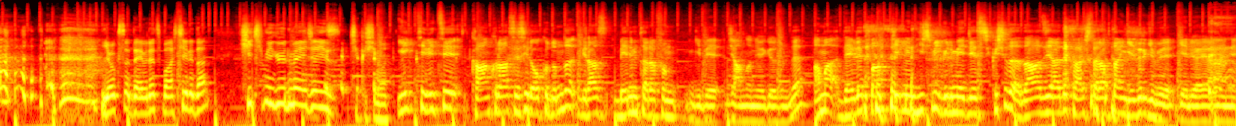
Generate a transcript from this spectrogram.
Yoksa Devlet Bahçeli'den hiç mi gülmeyeceğiz çıkışı mı? İlk tweet'i Kaan Kural sesiyle okuduğumda biraz benim tarafım gibi canlanıyor gözümde. Ama Devlet Bahçeli'nin hiç mi gülmeyeceğiz çıkışı da daha ziyade karşı taraftan gelir gibi geliyor yani.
